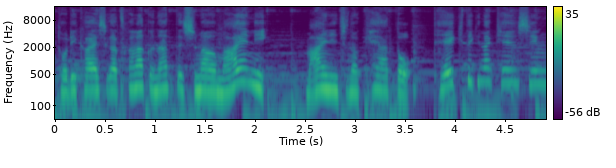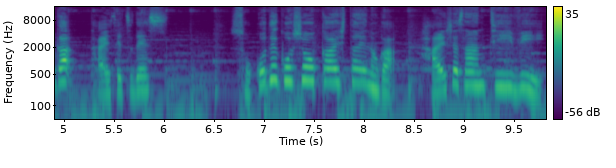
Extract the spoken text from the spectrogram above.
取り返しがつかなくなってしまう前に毎日のケアと定期的な検診が大切です。そこでご紹介したいのが歯医者さん TV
